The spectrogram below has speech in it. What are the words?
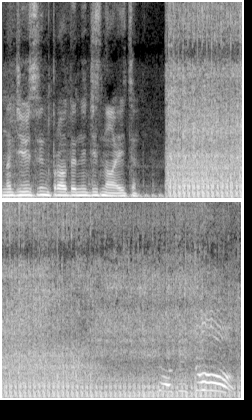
Надіюсь, він правда не дізнається. Пішов, пішов!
